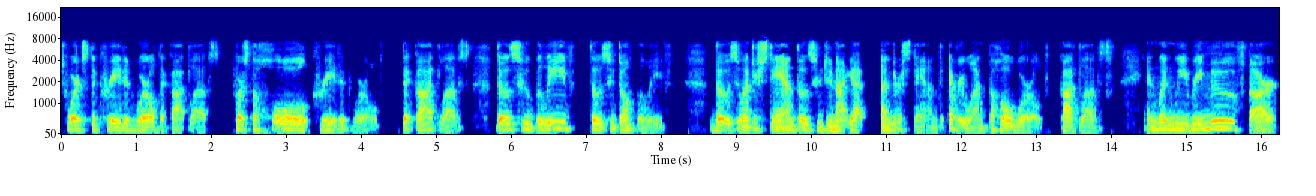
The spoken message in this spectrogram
towards the created world that God loves, towards the whole created world that God loves, those who believe, those who don't believe, those who understand, those who do not yet understand, everyone, the whole world, God loves. And when we remove our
